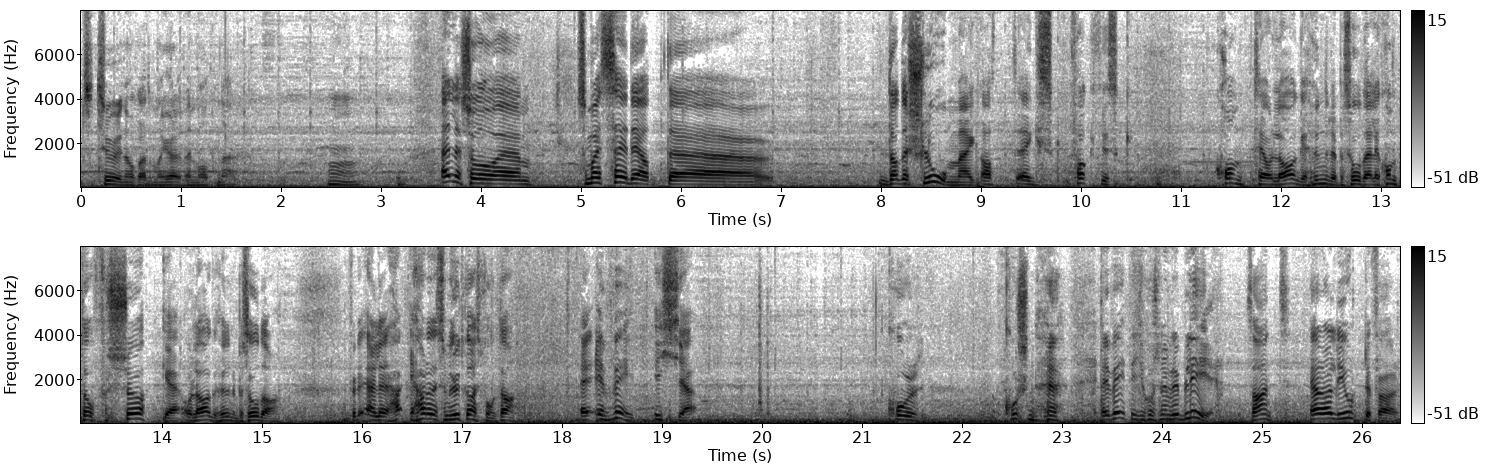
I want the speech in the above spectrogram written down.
så tror jeg nok at jeg må gjøre det den måten der. Mm. Eller så så må jeg si det at eh, da det slo meg at jeg faktisk kom til å lage 100 episoder, eller kom til å forsøke å lage 100 episoder for, Eller jeg har det som utgangspunkt, da. Jeg, jeg vet ikke hvor hvordan, Jeg vet ikke hvordan det vil bli. Sant? Jeg har aldri gjort det før.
